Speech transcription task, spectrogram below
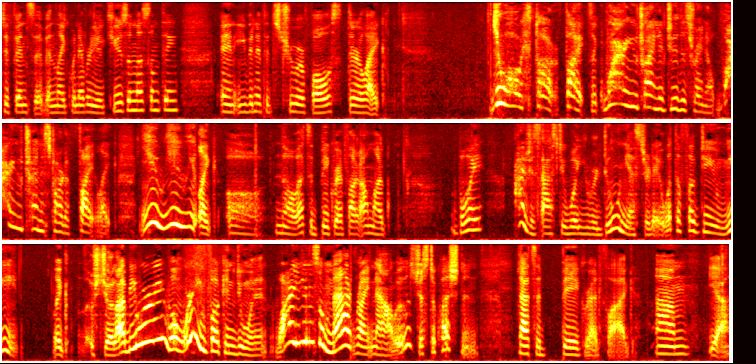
defensive and like whenever you accuse them of something and even if it's true or false, they're like you always start fights. Like, why are you trying to do this right now? Why are you trying to start a fight? Like, you, you, you. Like, oh, no, that's a big red flag. I'm like, boy, I just asked you what you were doing yesterday. What the fuck do you mean? Like, should I be worried? What were you fucking doing? Why are you getting so mad right now? It was just a question. That's a big red flag. Um, yeah.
